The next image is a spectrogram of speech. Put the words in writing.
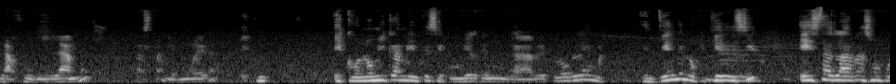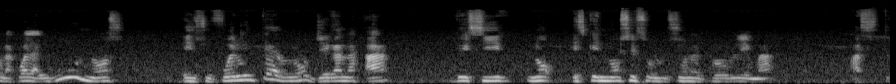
La jubilamos hasta que muera. Económicamente se convierte en un grave problema. ¿Entienden lo que quiere decir? Esta es la razón por la cual algunos en su fuero interno llegan a, a decir, no, es que no se soluciona el problema hasta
